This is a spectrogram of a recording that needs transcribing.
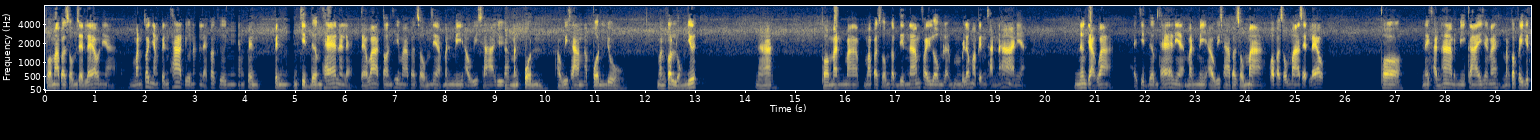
พอมาผสมเสร็จแล้วเนี่ย มันก็ยังเป็นธาตุอยู่นั่นแหละ ก็คือยังเป็นเป็นจิตเดิมแท้นั่นแหละ แต่ว่าตอนที่มาผสมเนี่ย มันมีอวิชชาอยู่มันปนอวิชชามาปนอยู่ มันก็หลงยึดนะพอมันมามาผสมกับดินน้ำไฟลมแล้วแล้วมาเป็นขันห้าเนี่ย เนื่องจากว่า ไอ้จิตเดิมแท้เนี่ยมันมีอวิชชาผสมมา พอผสมมาเสร็จแล้ว พอในขันห้ามันมีกายใช่ไหมมันก็ไปยึด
